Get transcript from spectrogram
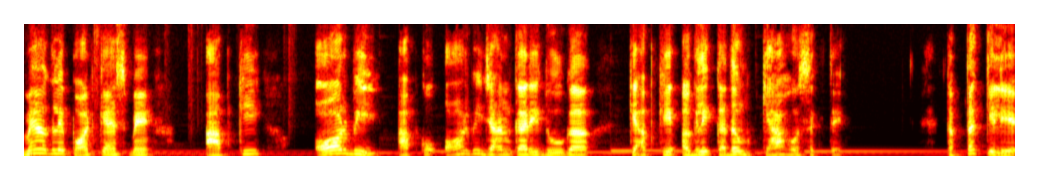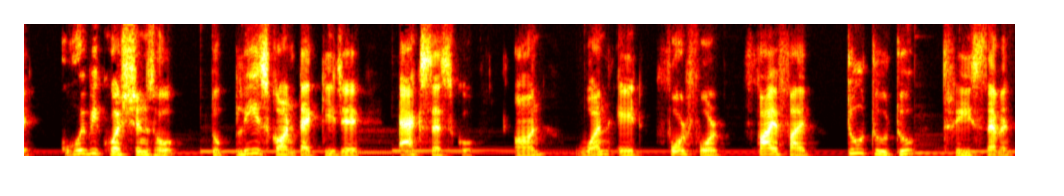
मैं अगले पॉडकास्ट में आपकी और भी, आपको और भी जानकारी दूँगा कि आपके अगले कदम क्या हो सकते तब तक के लिए कोई भी क्वेश्चंस हो तो प्लीज़ कांटेक्ट कीजिए एक्सेस को on one eight four four five five 22237.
